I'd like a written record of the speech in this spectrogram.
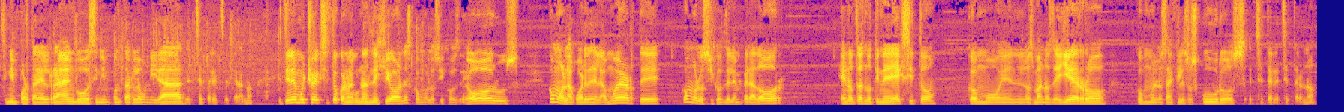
sin importar el rango, sin importar la unidad, etcétera, etcétera, ¿no? Y tiene mucho éxito con algunas legiones, como los hijos de Horus, como la Guardia de la Muerte, como los hijos del Emperador. En otras no tiene éxito, como en los Manos de Hierro, como en los Ángeles Oscuros, etcétera, etcétera, ¿no?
